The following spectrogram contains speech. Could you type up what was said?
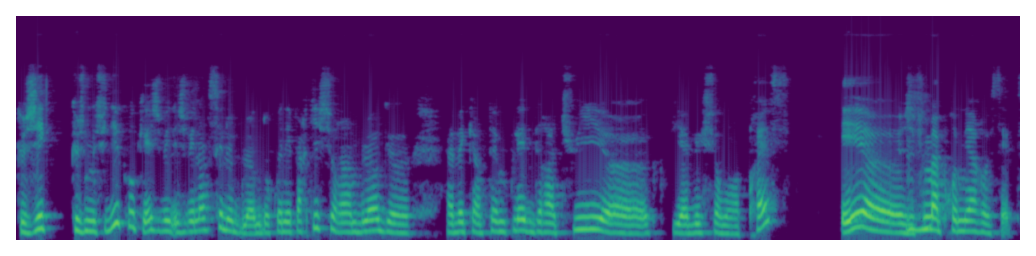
que j'ai que je me suis dit ok je vais je vais lancer le blog. Donc on est parti sur un blog avec un template gratuit qu'il y avait sur WordPress et j'ai fait mmh ma première recette.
